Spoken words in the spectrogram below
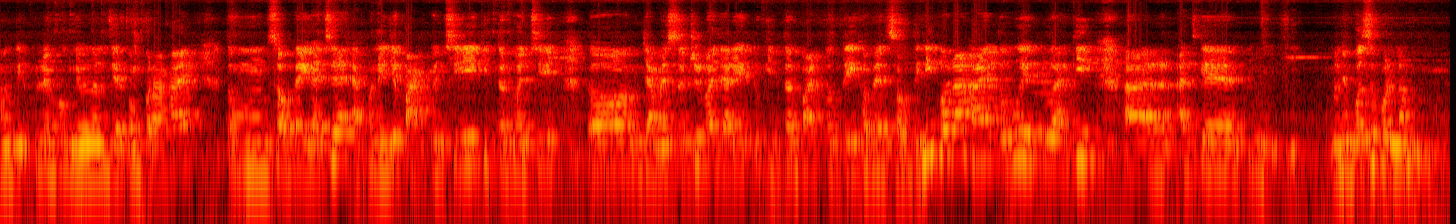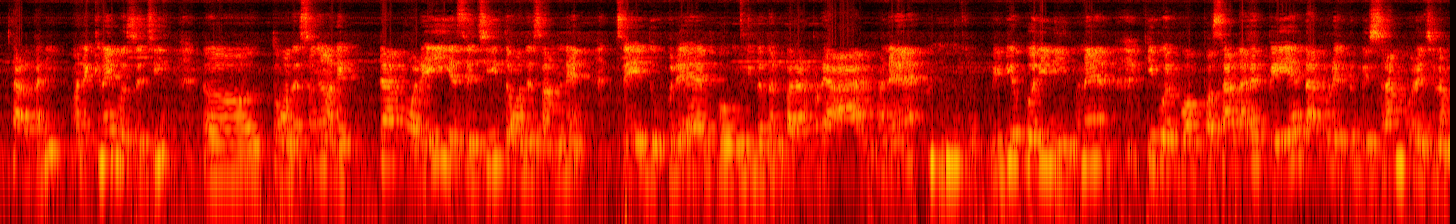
মন্দির খুলে ভোগ নিবেদন যেরকম করা হয়, তো সব হয়ে গেছে। এখন এই যে পাঠ করছি, কীর্তন করছি, তো, জামাই ষষ্ঠীর বাজারে একটু কীর্তন পাঠ করতেই হবে। সব দিনই করা হয়, তবু একটু আর কি, আর আজকে মানে বসে পড়লাম। তাড়াতাড়ি অনেকখানেই বসেছি। তোমাদের সঙ্গে অনেকটা পরেই এসেছি তোমাদের সামনে। সেই দুপুরে নিবেদন করার পরে আর মানে ভিডিও করিনি। মানে কি বলব, প্রসাদ আরে পেয়ে তারপরে একটু বিশ্রাম করেছিলাম।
